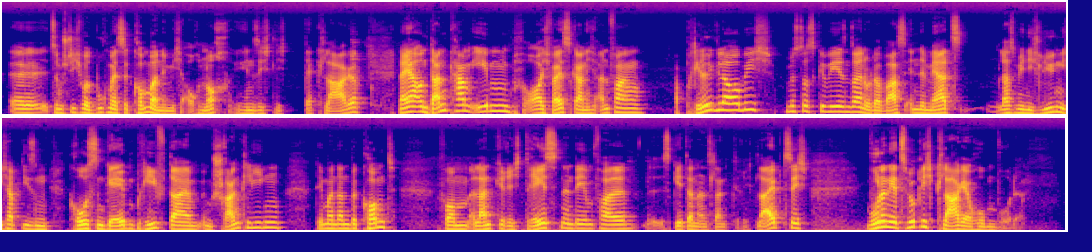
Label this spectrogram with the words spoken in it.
Äh, zum Stichwort Buchmesse kommen wir nämlich auch noch hinsichtlich der Klage. Naja, und dann kam eben, oh, ich weiß gar nicht, Anfang April, glaube ich, müsste das gewesen sein, oder war es Ende März? Lass mich nicht lügen, ich habe diesen großen gelben Brief da im, im Schrank liegen, den man dann bekommt, vom Landgericht Dresden in dem Fall. Es geht dann ans Landgericht Leipzig, wo dann jetzt wirklich Klage erhoben wurde.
